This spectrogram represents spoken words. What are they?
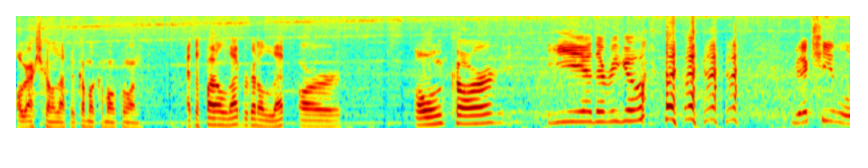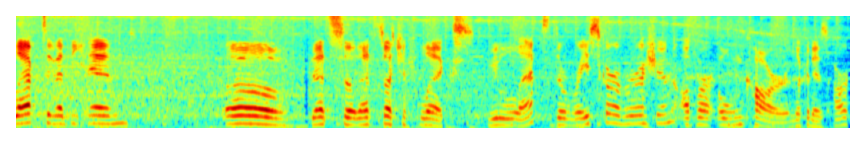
Oh, we're actually gonna lap it. Come on, come on, come on. At the final lap, we're gonna lap our own car. Yeah, there we go. we actually lapped him at the end. Oh, that's so that's such a flex. We left the race car version of our own car. Look at this. Our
